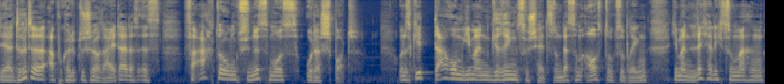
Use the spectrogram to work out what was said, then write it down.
Der dritte apokalyptische Reiter, das ist Verachtung, Zynismus oder Spott. Und es geht darum, jemanden gering zu schätzen und das zum Ausdruck zu bringen, jemanden lächerlich zu machen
